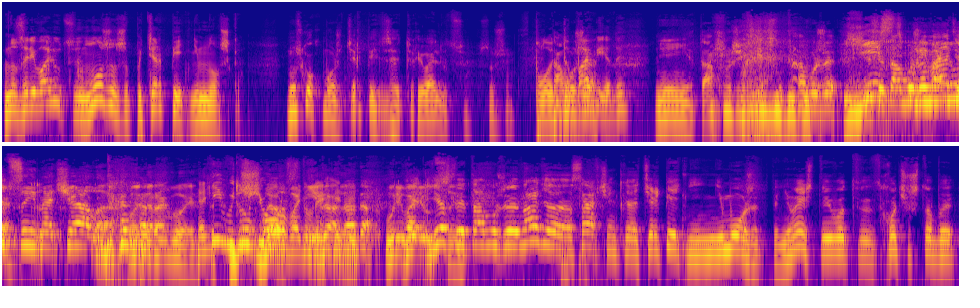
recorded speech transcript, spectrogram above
Но за революцию можно же потерпеть немножко. Ну, сколько можно терпеть за эту революцию? Слушай, Вплоть до уже... победы. Не-не, там уже, если там уже... Есть там уже революции Надя... начало, мой дорогой. Какие вы да, у революции. Если там уже Надя Савченко терпеть не, не может, понимаешь, ты вот хочешь, чтобы,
